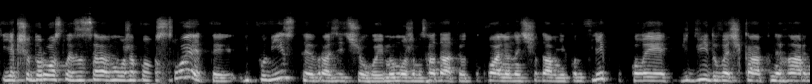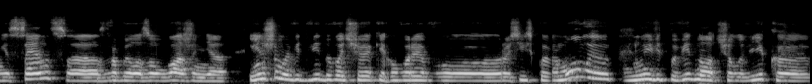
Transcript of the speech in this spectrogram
Якщо дорослий за себе може постояти, відповісти в разі чого, і ми можемо згадати от буквально нещодавній конфлікт, коли відвідувачка книгарні Сенс е, зробила зауваження іншому відвідувачу, який говорив е, російською мовою. Ну і відповідно чоловік е,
